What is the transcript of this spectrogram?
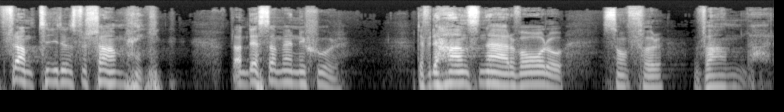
framtidens församling bland dessa människor. Därför det är hans närvaro som vandlar.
